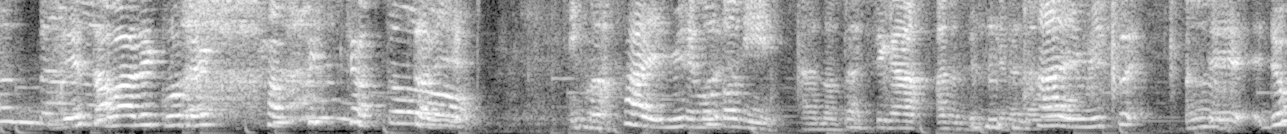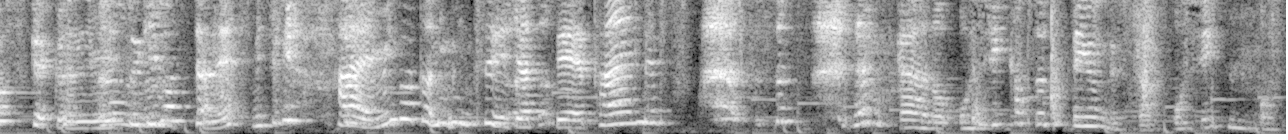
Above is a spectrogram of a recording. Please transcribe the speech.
なんだ。で、タワレコで買ってきちゃったり。今、はい。手元にあの雑誌があるんですけれども。はい、三つ。うん。えー、りょうすけくんに貢ぎましたね。見つけはい、見事に貢いじゃって 大変です。なんかあの推し活って言うんですか？推し,、推し。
